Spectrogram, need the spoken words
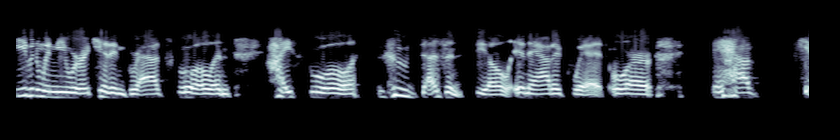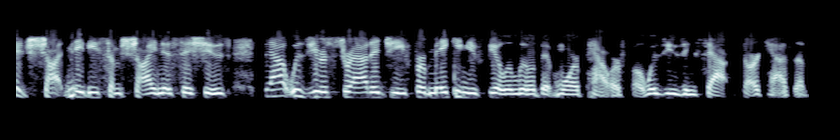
even when you were a kid in grad school and high school, who doesn't feel inadequate or they have shot maybe some shyness issues? That was your strategy for making you feel a little bit more powerful was using sa- sarcasm.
